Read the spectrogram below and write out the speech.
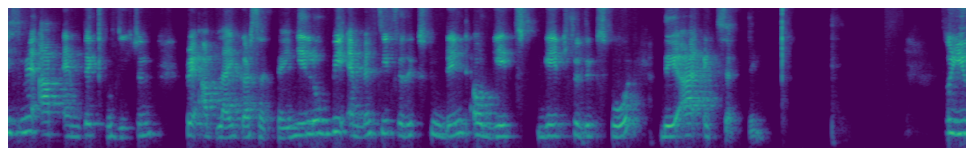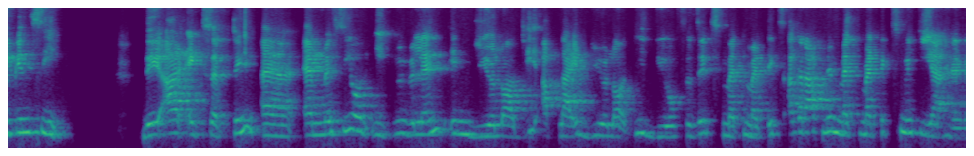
इसमें आप एमटेक पोजीशन पे अप्लाई कर सकते हैं ये लोग भी एमएससी फिजिक्स स्टूडेंट और GATE GATE physics core they are accepting so you can see they are accepting uh, MSc or equivalent in geology, applied geology, geophysics, mathematics. अगर आपने mathematics में किया है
